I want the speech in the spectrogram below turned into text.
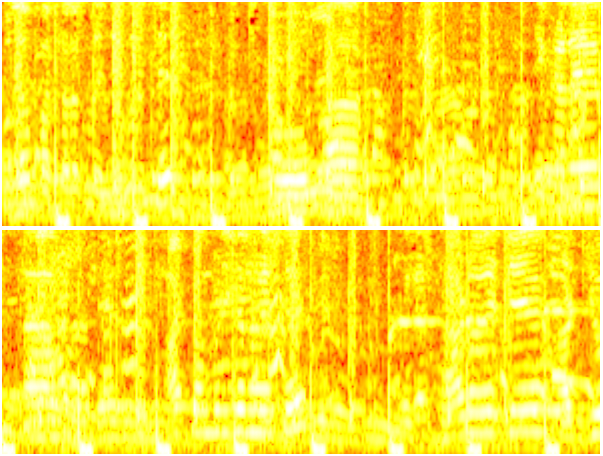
করলাম, বাচ্চারা করেছে। এখানে থার্ড কম্পিটিশন হয়েছে। এখানে থার্ড হয়েছে আরজু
